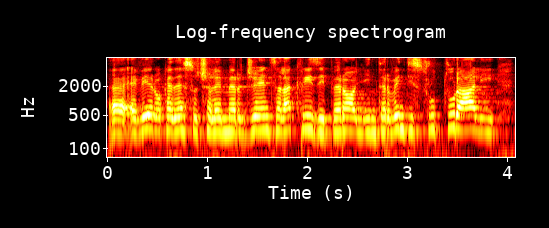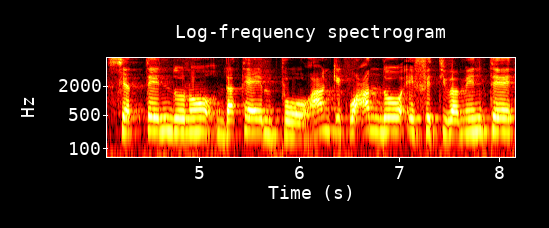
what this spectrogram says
eh, è vero che adesso c'è l'emergenza, la crisi, però gli interventi strutturali si attendono da tempo, anche quando effettivamente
